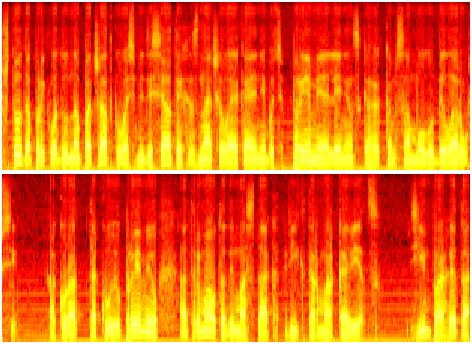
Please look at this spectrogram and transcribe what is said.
Што, да прыкладу, на пачатку 80-х значыла якая-небудзь прэмія ленінскага камсамолу Беларусі. Акурат такую прэмію атрымаў тады мастак Віктор Маркавец. З ім пра гэта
